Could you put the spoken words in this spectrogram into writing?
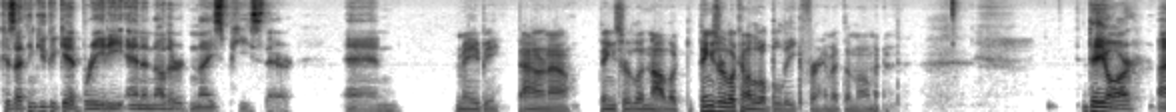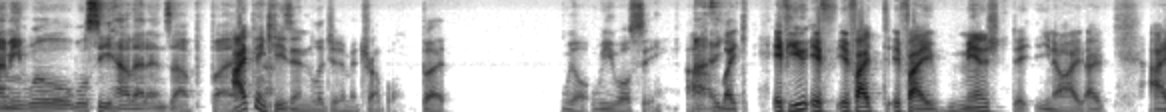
because I think you could get Brady and another nice piece there. And maybe I don't know. Things are not look. Things are looking a little bleak for him at the moment. They are. I mean, we'll we'll see how that ends up. But I think uh, he's in legitimate trouble. But we'll we will see. Um, I, like if you if if I if I managed, you know, I I I,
